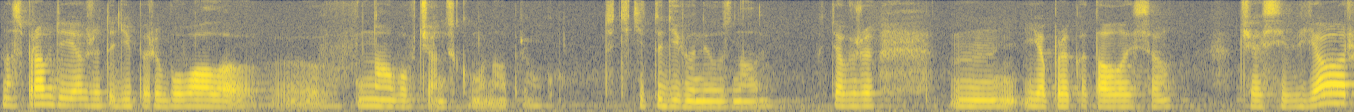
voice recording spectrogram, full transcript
Насправді я вже тоді перебувала е, на Вовчанському напрямку. Тільки тоді вони узнали. Хоча вже я прикаталася часів Яр,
